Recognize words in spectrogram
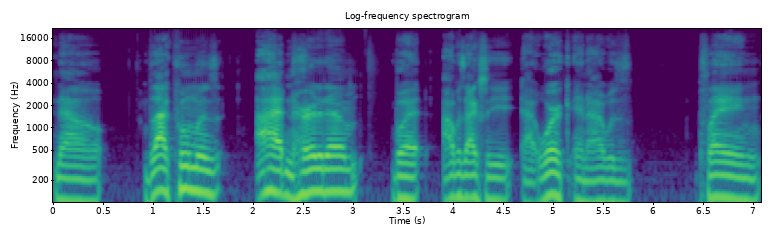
Now, Black Pumas, I hadn't heard of them, but I was actually at work and I was playing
